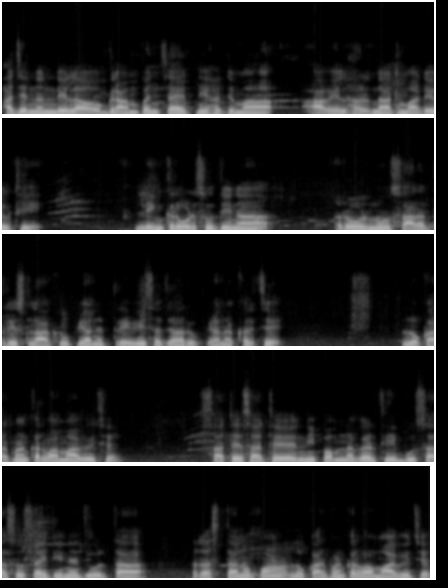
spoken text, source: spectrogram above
આજે નંદેલાવ ગ્રામ પંચાયતની હદમાં આવેલ હરનાથ મહાદેવથી લિંક રોડ સુધીના રોડનું સાડત્રીસ લાખ રૂપિયા અને ત્રેવીસ હજાર રૂપિયાના ખર્ચે લોકાર્પણ કરવામાં આવ્યું છે. સાથે સાથે નિપમનગરથી ભૂસા સોસાયટીને જોડતા રસ્તાનું પણ લોકાર્પણ કરવામાં આવ્યું છે.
